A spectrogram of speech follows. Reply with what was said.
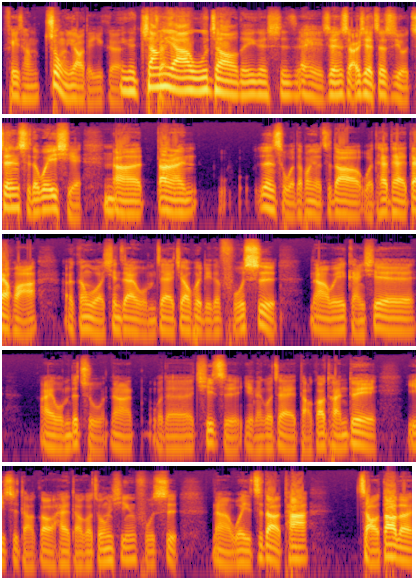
非常重要的一个一个张牙舞爪的一个狮子，哎，真是，而且这是有真实的威胁。嗯呃，当然，认识我的朋友知道我太太戴华，呃，跟我现在我们在教会里的服饰，那我也感谢爱我们的主。那我的妻子也能够在祷告团队、医治祷告还有祷告中心服侍。那我也知道她找到了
